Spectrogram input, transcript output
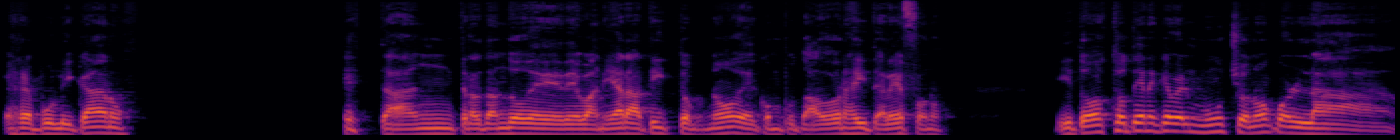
republicanos están tratando de, banear a TikTok, ¿no? De computadoras y teléfonos. Y todo esto tiene que ver mucho, ¿no? Con la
